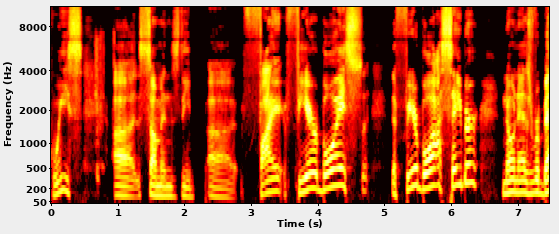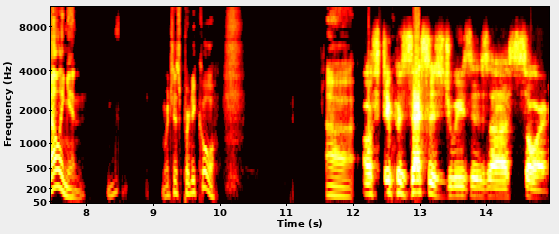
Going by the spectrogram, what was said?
Juiz uh, summons the uh, Fi Fear Boys, the Fear Boy Saber, known as Rebellion, which is pretty cool. Uh, Oh, she possesses Juiz's uh, sword.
